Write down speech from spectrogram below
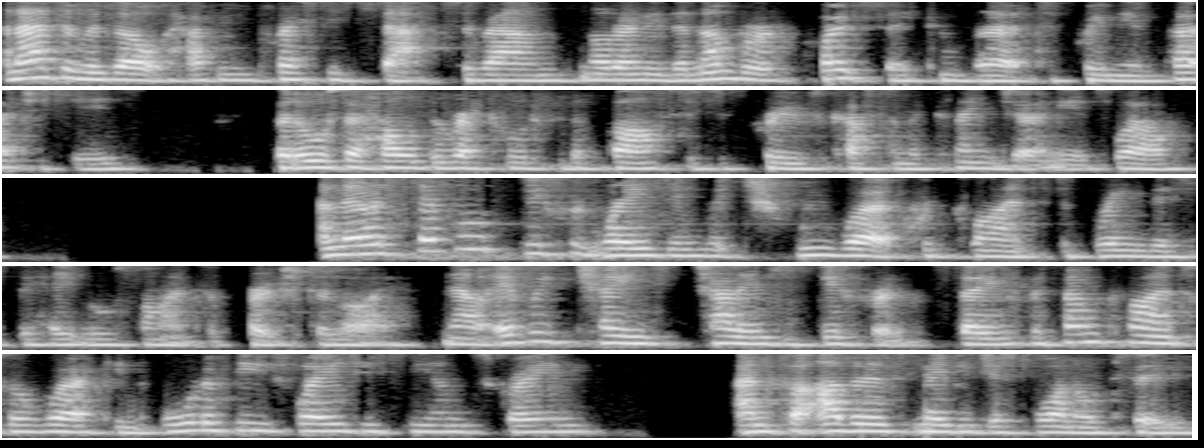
And as a result, have impressive stats around not only the number of quotes they convert to premium purchases, but also hold the record for the fastest approved customer claim journey as well. And there are several different ways in which we work with clients to bring this behavioral science approach to life. Now, every change, challenge is different. So for some clients, we'll work in all of these ways you see on screen, and for others, maybe just one or two.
